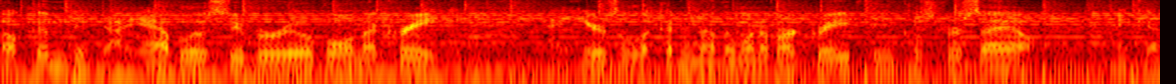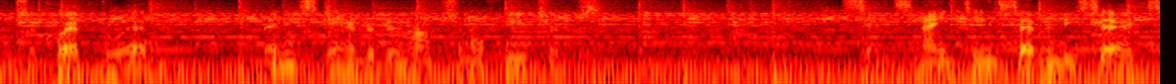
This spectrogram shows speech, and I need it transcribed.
Welcome to Diablo Subaru of Walnut Creek, and here's a look at another one of our great vehicles for sale, and comes equipped with many standard and optional features. Since 1976,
